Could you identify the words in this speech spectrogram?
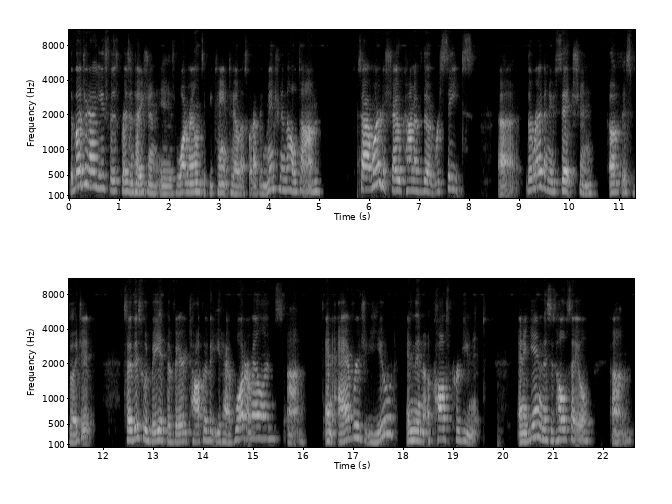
the budget I use for this presentation is watermelons. If you can't tell, that's what I've been mentioning the whole time. So I wanted to show kind of the receipts, uh, the revenue section of this budget. So this would be at the very top of it. You'd have watermelons, um, an average yield, and then a cost per unit. And again, this is wholesale. Um,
